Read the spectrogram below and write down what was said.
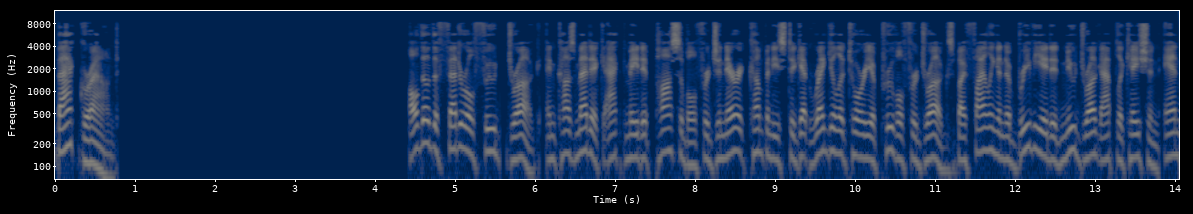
Background Although the Federal Food, Drug, and Cosmetic Act made it possible for generic companies to get regulatory approval for drugs by filing an abbreviated New Drug Application in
